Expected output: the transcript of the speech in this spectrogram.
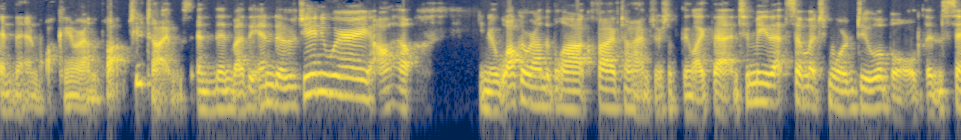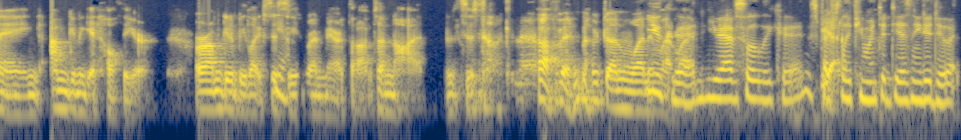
and then walking around the block two times. And then by the end of January, I'll help, you know, walk around the block five times or something like that. And to me, that's so much more doable than saying, I'm going to get healthier or I'm going to be like Sissy yeah. and run marathons. I'm not. It's just not going to happen. I've done one. You could. Life. You absolutely could, especially yeah. if you went to Disney to do it.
